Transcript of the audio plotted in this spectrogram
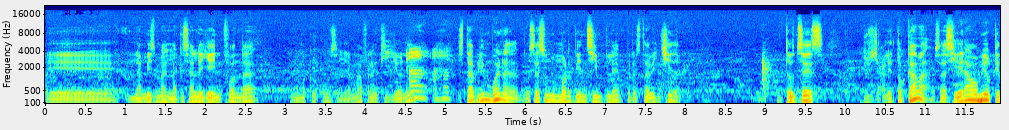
Eh, la misma, la que sale Jane Fonda, no me acuerdo cómo se llama, Frankie Johnny. Ah, ajá. Está bien buena, o sea, es un humor bien simple, pero está bien chida. Entonces, pues ya le tocaba. O sea, si era obvio que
